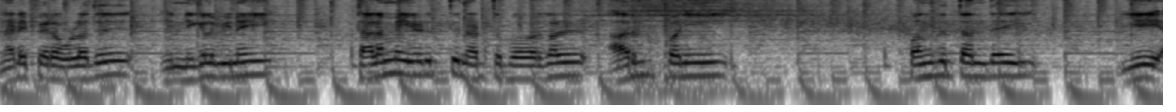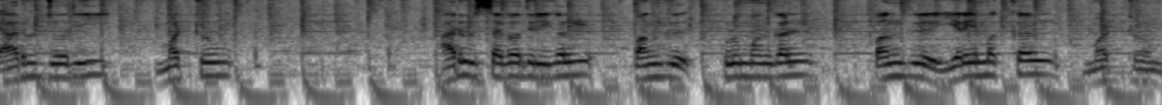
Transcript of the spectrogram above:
நடைபெற உள்ளது இந்நிகழ்வினை தலைமை எடுத்து நடத்துபவர்கள் அருள்பணி பங்கு தந்தை ஏ அருள்ஜோதி மற்றும் அருள் சகோதரிகள் பங்கு குழுமங்கள் பங்கு இறைமக்கள் மற்றும்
